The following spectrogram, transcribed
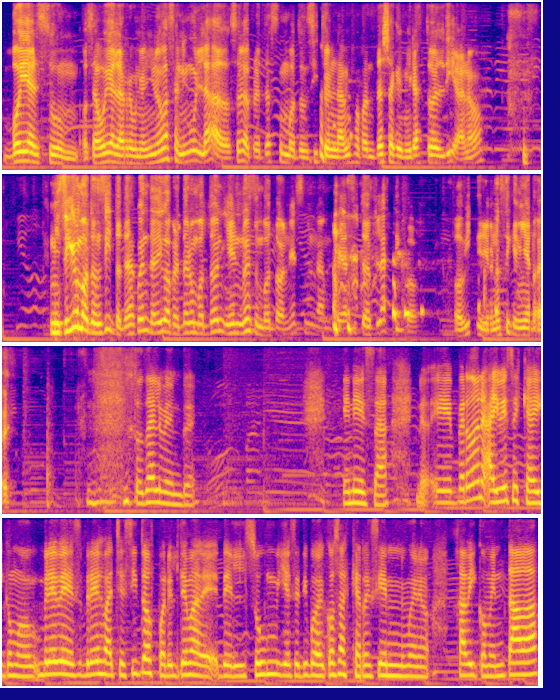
voy al Zoom, o sea, voy a la reunión y no vas a ningún lado, solo apretás un botoncito en la misma pantalla que mirás todo el día, ¿no? Ni siquiera un botoncito, ¿te das cuenta? Digo apretar un botón y no es un botón, es un pedacito de plástico o vidrio, no sé qué mierda es. Totalmente en esa. Eh, perdón, hay veces que hay como breves, breves bachecitos por el tema del Zoom y ese tipo de cosas que recién, bueno, Javi comentaba.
